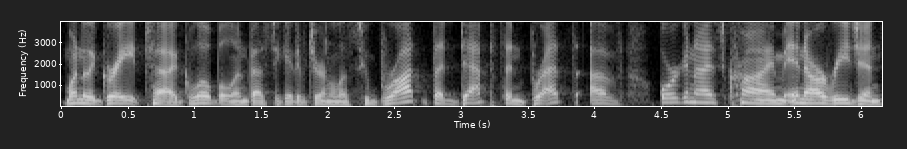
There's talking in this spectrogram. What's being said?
one of the great uh, global investigative journalists who brought the depth and breadth of organized crime in our region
